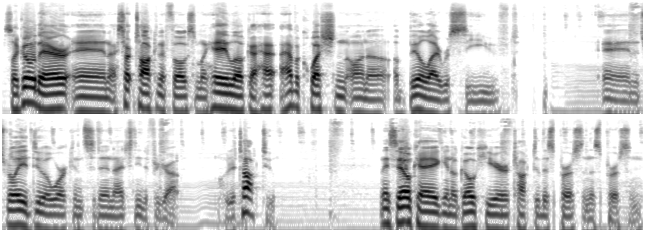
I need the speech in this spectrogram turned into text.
So I go there and I start talking to folks. I'm like, hey, look, I, ha- I have a question on a, a, bill I received, and it's related to a work incident. I just need to figure out who to talk to. And they say, okay, you know, go here, talk to this person, this person.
